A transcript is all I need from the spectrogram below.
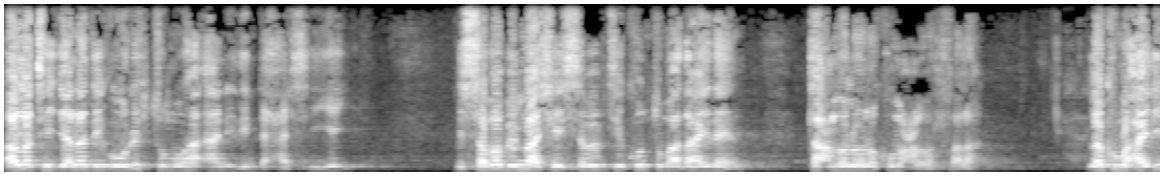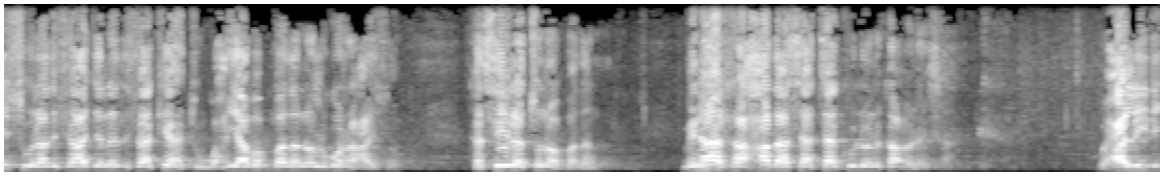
allatii jannadii uuristumuuha aan idin dhexalsiiyey bisababi maa shay sababtii kuntum aad ahaydeen tacmaluuna kuma camalfala lakum waxaa idiin sugnaaday fiiha jannada faakihatun waxyaabo badan oo lagu raaxayso kaiiratun badan minhaa raaxadaasaa taakuluuna ka cunaysaa. Waxaa la yidhi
